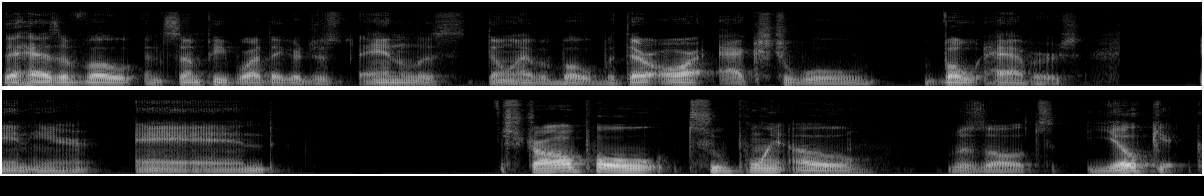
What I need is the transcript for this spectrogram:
that has a vote, and some people I think are just analysts don't have a vote, but there are actual vote havers in here. And straw poll 2.0 results: Jokic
